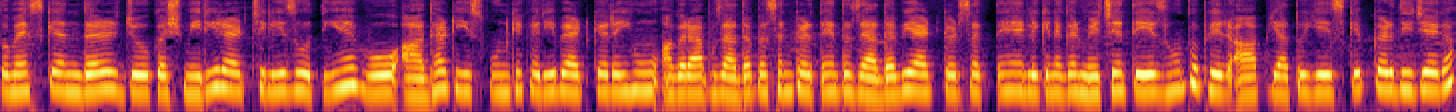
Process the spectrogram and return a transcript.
तो मैं इसके अंदर जो कश्मीरी रेड चिलीज़ होती हैं, वो आधा टीस्पून के करीब ऐड कर रही हूँ। अगर आप ज़्यादा पसंद करते हैं तो ज़्यादा भी ऐड कर सकते हैं। लेकिन अगर मिर्चें तेज़ हों तो फिर आप या तो ये स्किप कर दीजिएगा,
